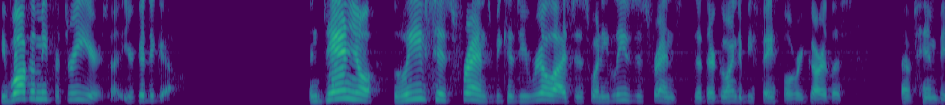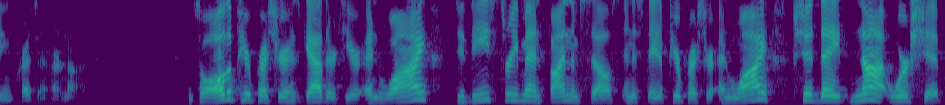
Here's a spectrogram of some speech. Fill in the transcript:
You've walked with me for three years. You're good to go. And Daniel leaves his friends because he realizes when he leaves his friends that they're going to be faithful regardless of him being present or not. And so all the peer pressure has gathered here. And why do these three men find themselves in a state of peer pressure? And why should they not worship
